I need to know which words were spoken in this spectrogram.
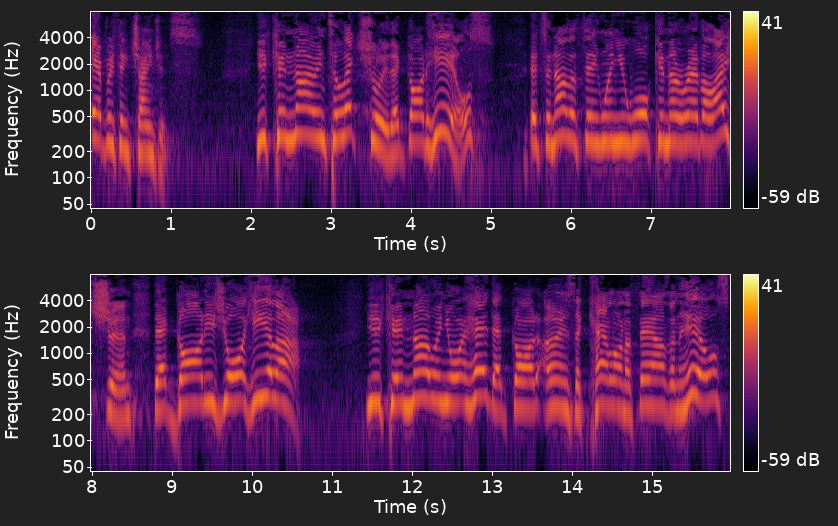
everything changes. You can know intellectually that God heals. It's another thing when you walk in the revelation that God is your healer. You can know in your head that God owns the cattle on a thousand hills,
